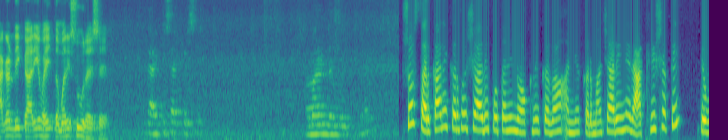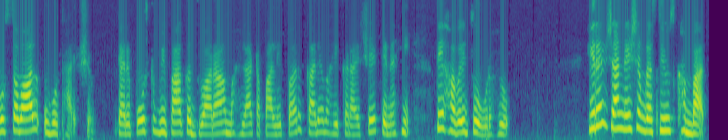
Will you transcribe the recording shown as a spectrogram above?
આગળની કાર્યવાહી તમારી શું રહેશે? કરશે. અમારા શું સરકારી કર્મચારી પોતાની નોકરી કરવા અન્ય કર્મચારીને રાખી શકે? તેવો સવાલ ઊભો થાય છે. ત્યારે પોસ્ટ વિભાગ દ્વારા મહિલા ટપાલી પર કાર્યવાહી કરાય છે કે નહીં તે હવે જોવું રહ્યું. Hiran Shah nation plus news Khambhat.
